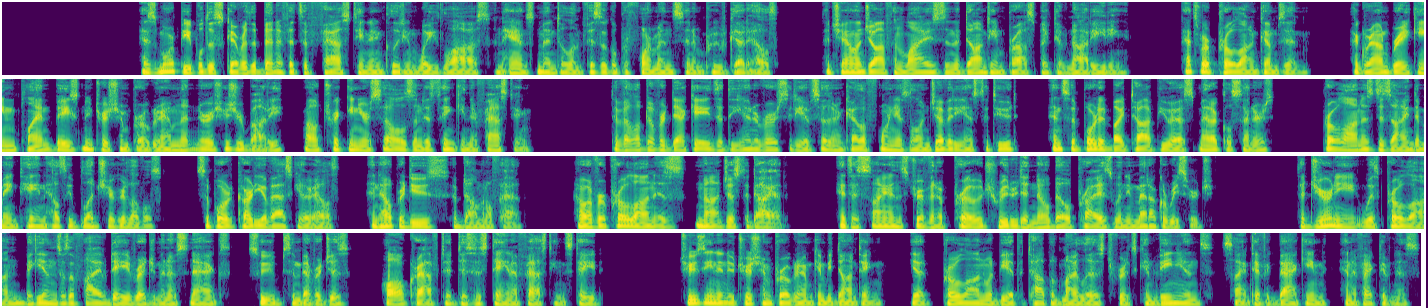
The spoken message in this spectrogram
As more people discover the benefits of fasting, including weight loss, enhanced mental and physical performance, and improved gut health, the challenge often lies in the daunting prospect of not eating. That's where Prolon comes in, a groundbreaking plant based nutrition program that nourishes your body while tricking your cells into thinking they're fasting. Developed over decades at the University of Southern California's Longevity Institute and supported by top U.S. medical centers, Prolon is designed to maintain healthy blood sugar levels support cardiovascular health, and help reduce abdominal fat. However, Prolon is not just a diet. It's a science driven approach rooted in Nobel Prize winning medical research. The journey with Prolon begins with a five day regimen of snacks, soups, and beverages, all crafted to sustain a fasting state. Choosing a nutrition program can be daunting, yet Prolon would be at the top of my list for its convenience, scientific backing, and effectiveness.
